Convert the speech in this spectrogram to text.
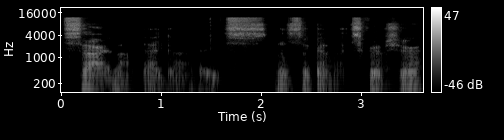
Sorry about that, guys. Let's look at that scripture.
